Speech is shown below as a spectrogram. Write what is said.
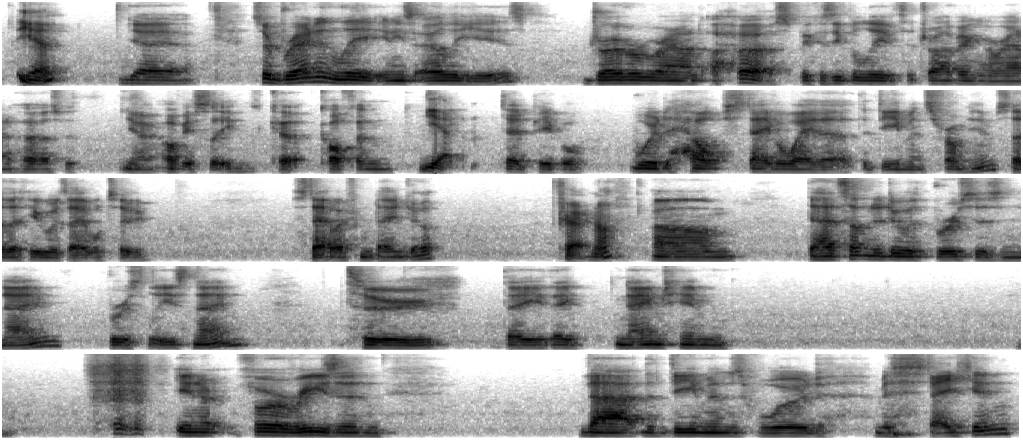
yeah, Yeah, yeah. So Brandon Lee, in his early years, drove around a hearse because he believed that driving around a hearse with, you know, obviously co- coffin, yeah, dead people would help stave away the, the demons from him, so that he was able to stay away from danger. fair enough. Um, that had something to do with Bruce's name, Bruce Lee's name. To they they named him in a, for a reason that the demons would mistaken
